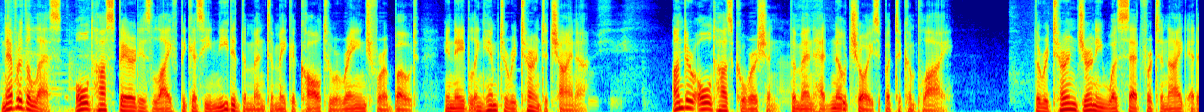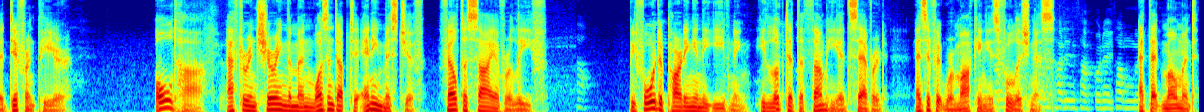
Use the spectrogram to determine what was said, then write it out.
Nevertheless, Old Ha spared his life because he needed the men to make a call to arrange for a boat, enabling him to return to China. Under Old Ha's coercion, the men had no choice but to comply. The return journey was set for tonight at a different pier. Old Ha, after ensuring the men wasn't up to any mischief, felt a sigh of relief. Before departing in the evening, he looked at the thumb he had severed, as if it were mocking his foolishness. At that moment,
